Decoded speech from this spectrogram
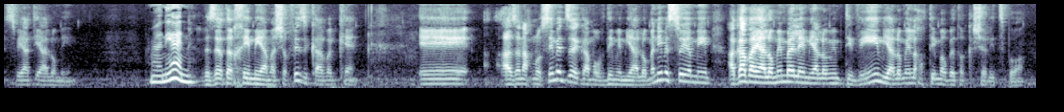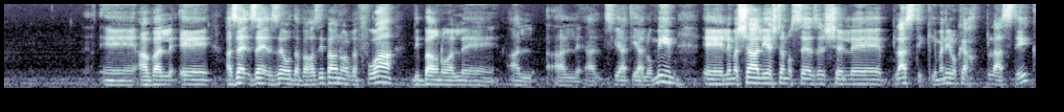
צביעת יהלומים. מעניין. וזה יותר כימיה מאשר פיזיקה, אבל כן. אה, אז אנחנו עושים את זה, גם עובדים עם יהלומנים מסוימים. אגב, היהלומים האלה הם יהלומים טבעיים, יהלומים מלאכותיים הרבה יותר קשה לצבוע. אה, אבל, אה, אז זה, זה, זה עוד דבר. אז דיברנו על רפואה, דיברנו על, על, על, על צביעת יהלומים. למשל, יש את הנושא הזה של פלסטיק. אם אני לוקח פלסטיק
